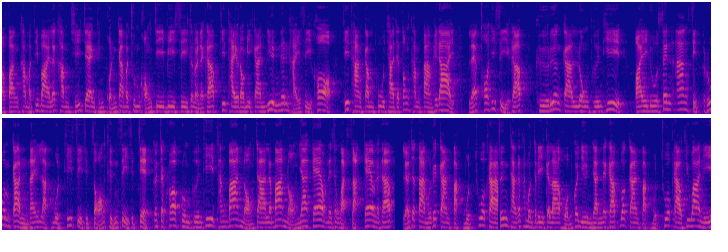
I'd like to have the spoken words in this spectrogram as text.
มาฟังคำอธิบายและคำชี้แจงถึงผลการประชุมของ GBC กันหน่อยนะครับ ที่ไทยเรามีการยื่นเงื่อนไข 4 ข้อ ที่ทางกัมพูชาจะต้องทำตามให้ได้ และข้อที่ 4 ครับ คือเรื่องการลงพื้นที่ไปดูเส้นอ้างสิทธิ์ร่วมกันในหลักหมุดที่ 42 ถึง 47 ก็จะครอบคลุมพื้นที่ทั้งบ้านหนองจานและบ้านหนองย่าแก้วในจังหวัดสระแก้วนะครับ แล้วจะตามมาด้วยการปักหมุดชั่วคราว ซึ่งทางรัฐมนตรีกลาโหมก็ยืนยันนะครับ ว่าการปักหมุดชั่วคราวที่ว่านี้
